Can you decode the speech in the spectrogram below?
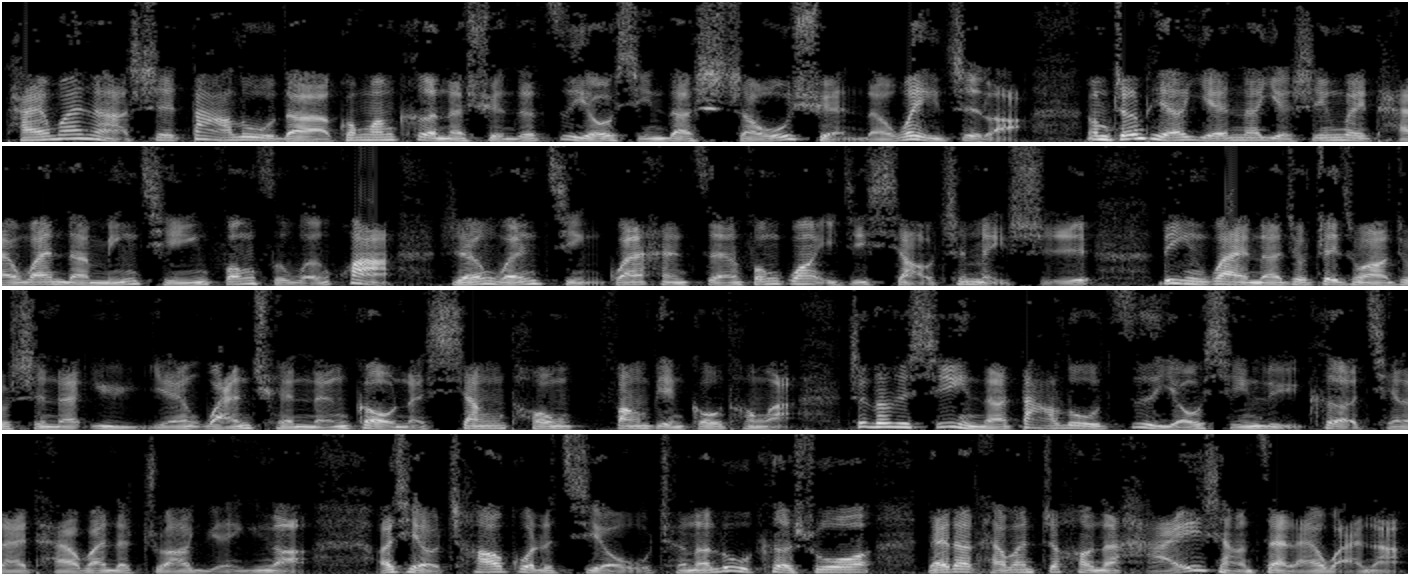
台湾啊，是大陆的观光客呢选择自由行的首选的位置了。那么整体而言呢，也是因为台湾的民情风俗文化、人文景观和自然风光以及小吃美食。另外呢，就最重要就是呢，语言完全能够呢相通，方便沟通啊。这都是吸引呢大陆自由行旅客前来台湾的主要原因啊。而且有超过了九成的陆客说，来到台湾之后呢，还想再来玩啊。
